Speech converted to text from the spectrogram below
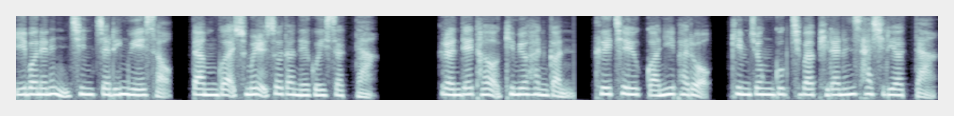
이번에는 진짜 링 위에서 땀과 숨을 쏟아내고 있었다. 그런데 더 기묘한 건 그 체육관이 바로 김종국 집 앞이라는 사실이었다.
